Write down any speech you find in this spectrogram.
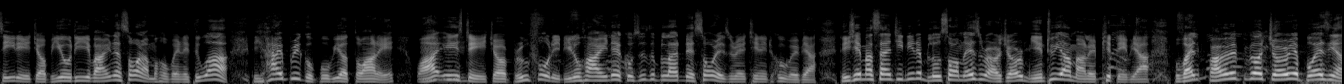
စီးတွေကျော် BOD ဘိုင်းနဲ့ဆော့တာမဟုတ်ဘဲねသူကဒီ hybrid ကိုပို့ပြီးတော့သွားတယ် Y ace တွေကျော် brute force တွေဒီလိုဟာတွေနဲ့ကိုစုစု blood နဲ့ဆော့တယ်ဆိုတဲ့အခြေအနေတစ်ခုပဲဗျာဒီအချိန်မှာ Sanchi နေနဲ့ဘယ်လိုဆော့မလဲဆိုတော့ကျွန်တော်တို့မြင်တွေ့ရမှာလည်းဖြစ်တယ်ဗျာ mobile ဘာပဲပြောပြောကျွန်တော်တို့ရဲ့ပွဲစဉ်က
